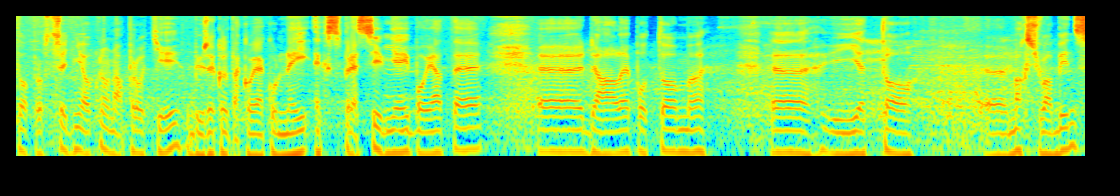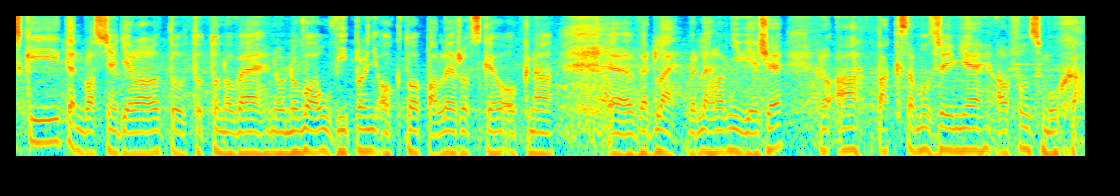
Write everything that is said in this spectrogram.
to prostřední okno naproti, bych řekl takové jako nejexpresivněji hmm. Eh, dále potom eh, je to Max Švabinský, ten vlastně dělal to, to, to nové, no, novou výplň okno, padléřovského okna eh, vedle, vedle hlavní věže. No a pak samozřejmě Alfons Mucha.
